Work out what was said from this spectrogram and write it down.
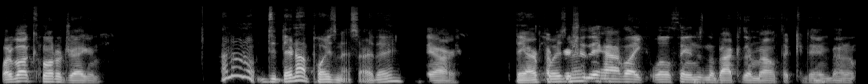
What about Komodo dragon? I don't know. Dude, They're not poisonous, are they? They are. They are I'm pretty poisonous. sure they have like little things in the back of their mouth that contain mm. venom.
